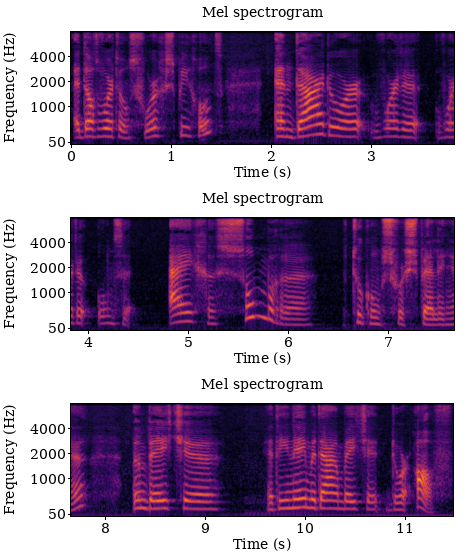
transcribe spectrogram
Dat wordt ons voorgespiegeld. En daardoor worden, worden onze eigen sombere toekomstvoorspellingen een beetje, ja, die nemen daar een beetje door af.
